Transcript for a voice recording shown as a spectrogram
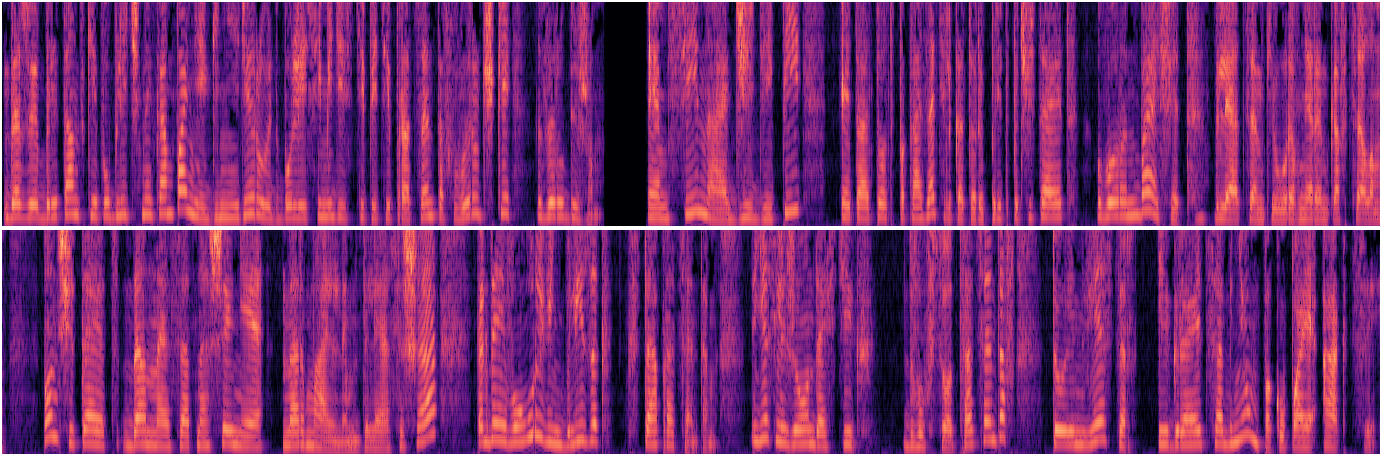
Даже британские публичные компании генерируют более 75% выручки за рубежом. MC на GDP — это тот показатель, который предпочитает Уоррен Баффет для оценки уровня рынка в целом. Он считает данное соотношение нормальным для США, когда его уровень близок к 100%. Если же он достиг 200%, то инвестор играет с огнем, покупая акции.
